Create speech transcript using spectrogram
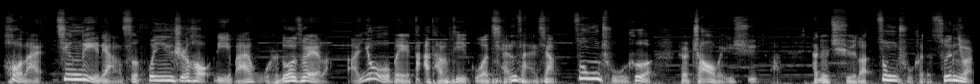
后来经历两次婚姻之后，李白五十多岁了啊，又被大唐帝国前宰相宗楚客是招为婿啊，他就娶了宗楚客的孙女儿。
